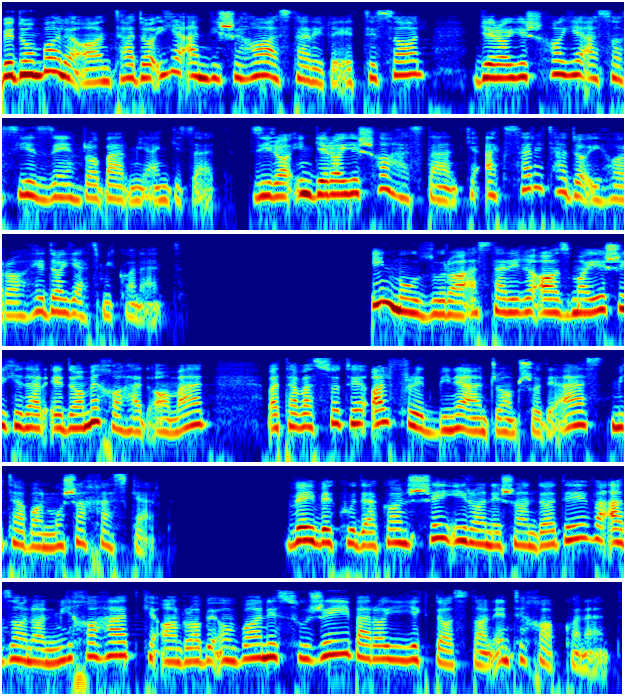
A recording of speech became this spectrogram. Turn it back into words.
به دنبال آن تدائی اندیشه ها از طریق اتصال گرایش های اساسی ذهن را برمیانگیزد زیرا این گرایش ها هستند که اکثر تدائی ها را هدایت می کنند. این موضوع را از طریق آزمایشی که در ادامه خواهد آمد و توسط آلفرد بینه انجام شده است می‌توان مشخص کرد. وی به کودکان شیعی را نشان داده و از آنان می‌خواهد که آن را به عنوان سوژه‌ای برای یک داستان انتخاب کنند.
